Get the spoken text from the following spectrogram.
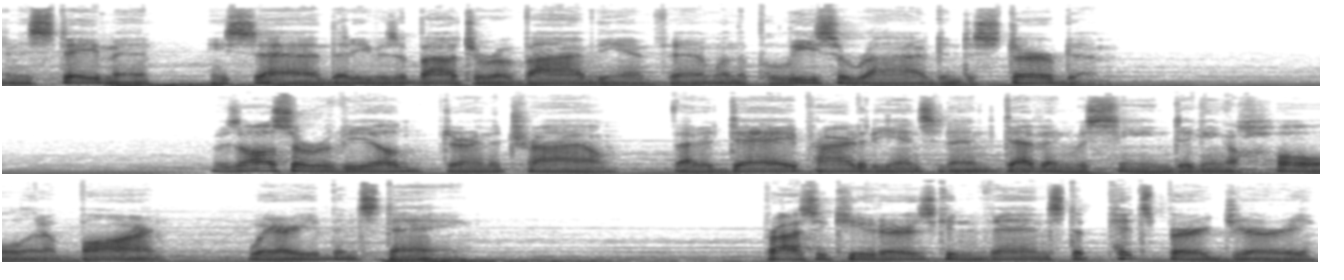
In his statement, he said that he was about to revive the infant when the police arrived and disturbed him. It was also revealed during the trial that a day prior to the incident, Devin was seen digging a hole in a barn where he had been staying. Prosecutors convinced a Pittsburg jury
